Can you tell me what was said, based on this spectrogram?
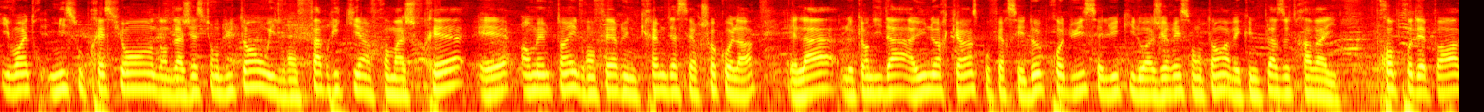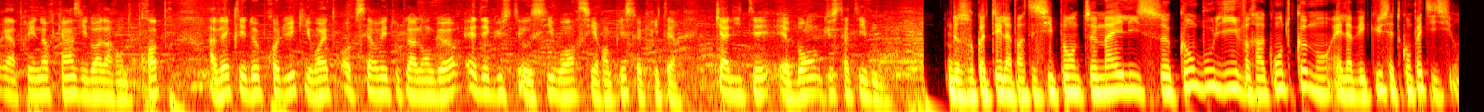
Ils vont être mis sous pression dans de la gestion du temps où ils devront fabriquer un fromage frais et en même temps ils devront faire une crème dessert chocolat. Et là, le candidat a 1h15 pour faire ces deux produits. C'est lui qui doit gérer son temps avec une place de travail propre au départ et après 1h15 il doit la rendre propre avec les deux produits qui vont être observés toute la longueur et dégustés aussi, voir s'ils remplissent le critère qualité et bon gustativement. De son côté, la participante Maëlys Camboulive raconte comment elle a vécu cette compétition.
